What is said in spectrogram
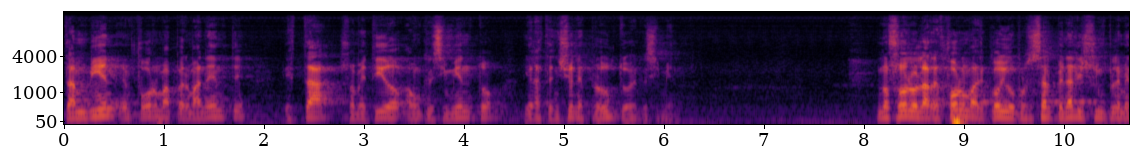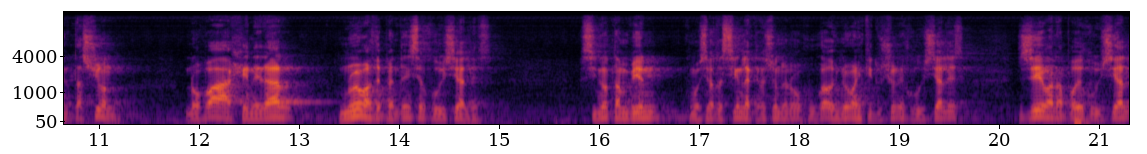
también en forma permanente está sometido a un crecimiento y a las tensiones producto del crecimiento. No solo la reforma del Código Procesal Penal y su implementación nos va a generar nuevas dependencias judiciales, sino también, como decía recién, la creación de nuevos juzgados y nuevas instituciones judiciales llevan al Poder Judicial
